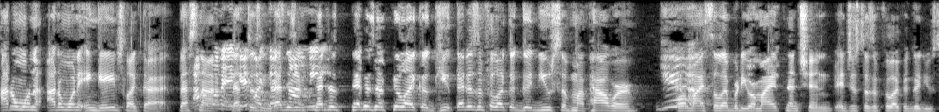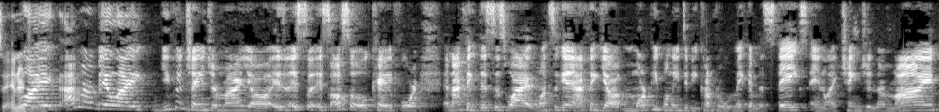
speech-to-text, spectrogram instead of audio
I don't want to. I don't want to engage like that. That's not. That doesn't. Like, that doesn't. That, does, that doesn't feel like a. That doesn't feel like a good use of my power yeah. or my celebrity or my attention. It just doesn't feel like a good use of energy. Like I remember being like, you can change your mind, y'all. It's it's, it's also okay for. And I think this is why, once again, I think y'all more people need to be comfortable with making mistakes and like changing their mind.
